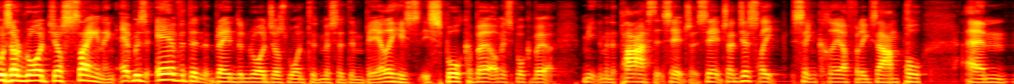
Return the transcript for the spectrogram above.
was a Rodgers signing. It was evident that Brendan Rodgers wanted Moussa Dembele. He, he spoke about him. He spoke about meeting him in the past, etc., etc. Just like Sinclair, for example. Um,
